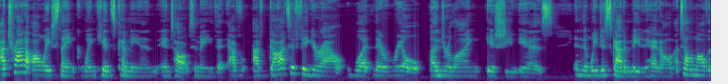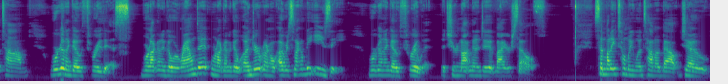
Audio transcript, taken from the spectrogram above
I try to always think when kids come in and talk to me that I've, I've got to figure out what their real underlying issue is. And then we just got to meet it head on. I tell them all the time, we're going to go through this. We're not going to go around it. We're not going to go under it. We're not gonna, oh, it's not going to be easy. We're going to go through it, but you're not going to do it by yourself. Somebody told me one time about Job.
